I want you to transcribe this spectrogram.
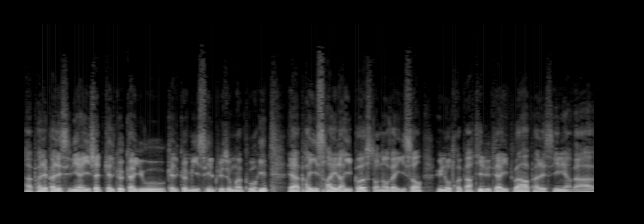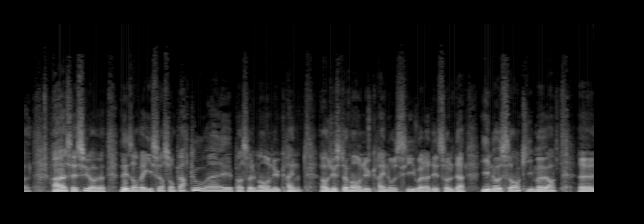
après les Palestiniens, ils jettent quelques cailloux, quelques missiles plus ou moins pourris, et après Israël riposte en envahissant une autre partie du territoire palestinien? Bah, ah, c'est sûr, euh, les envahisseurs sont partout, hein, et pas seulement en Ukraine. Alors, justement, en Ukraine aussi, voilà, des soldats innocents qui meurent. Euh,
